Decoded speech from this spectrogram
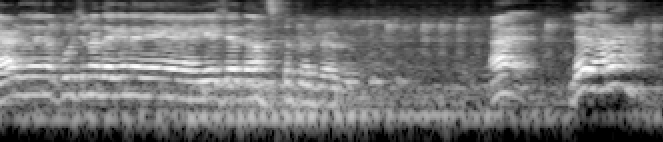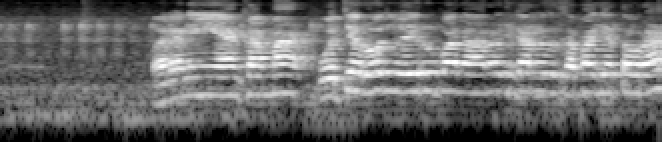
ఏడు పోయినా కూర్చున్న దగ్గర వేసేద్దాం అనుకుంటుంటాడు లేదారా పరని ఏంకమ్మ వచ్చే రోజు వెయ్యి రూపాయలు ఆ రోజు కాదు సఫా చేస్తావురా?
